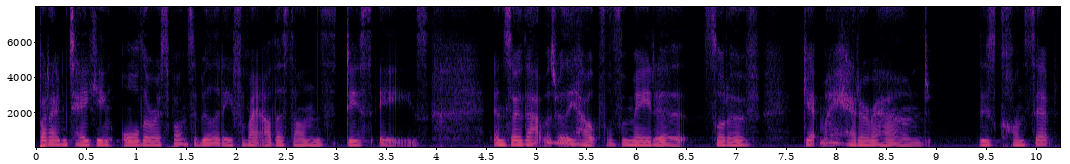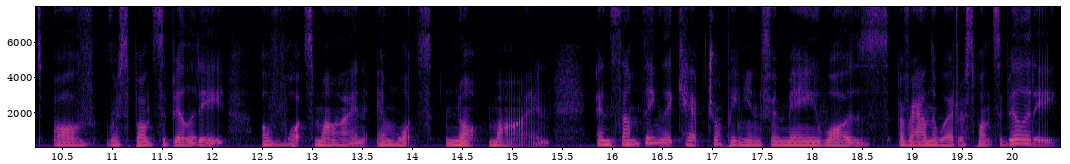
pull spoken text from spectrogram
but I'm taking all the responsibility for my other son's dis ease. And so that was really helpful for me to sort of get my head around this concept of responsibility of what's mine and what's not mine. And something that kept dropping in for me was around the word responsibility.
